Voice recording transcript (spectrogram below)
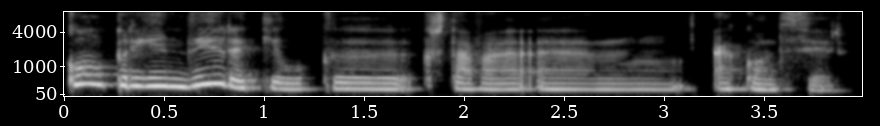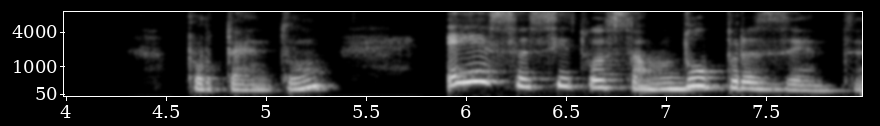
compreender aquilo que, que estava um, a acontecer. Portanto, essa situação do presente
